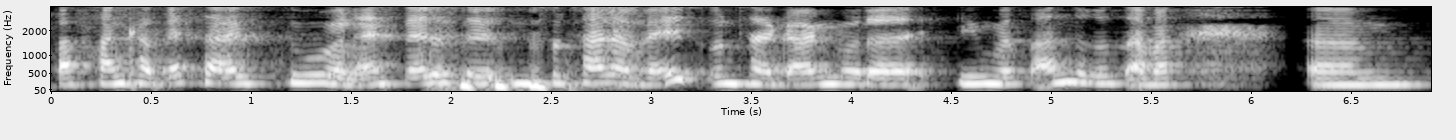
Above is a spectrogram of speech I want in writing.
war Franka besser als du. Und als wäre das ein totaler Weltuntergang oder irgendwas anderes, aber ähm,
